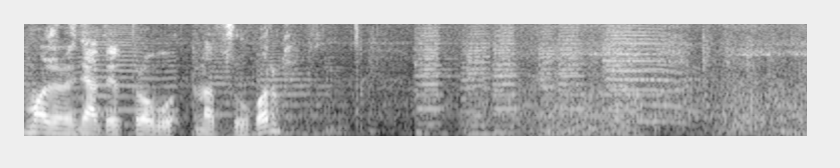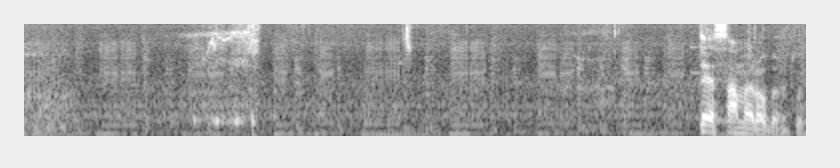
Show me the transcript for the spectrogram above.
Можемо зняти пробу на цукор. Те саме робимо тут.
